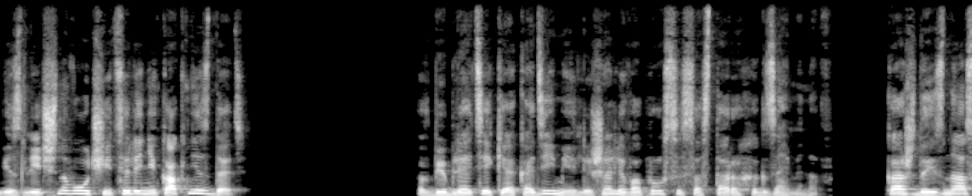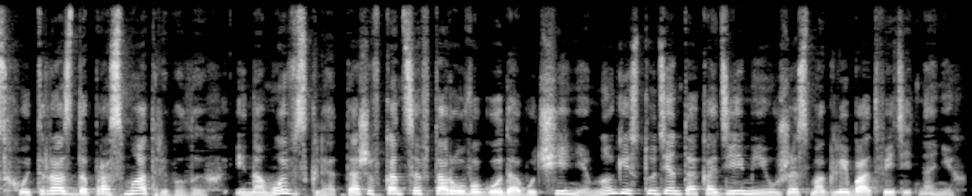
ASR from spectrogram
Без личного учителя никак не сдать. В библиотеке Академии лежали вопросы со старых экзаменов. Каждый из нас хоть раз допросматривал их, и, на мой взгляд, даже в конце второго года обучения многие студенты Академии уже смогли бы ответить на них.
